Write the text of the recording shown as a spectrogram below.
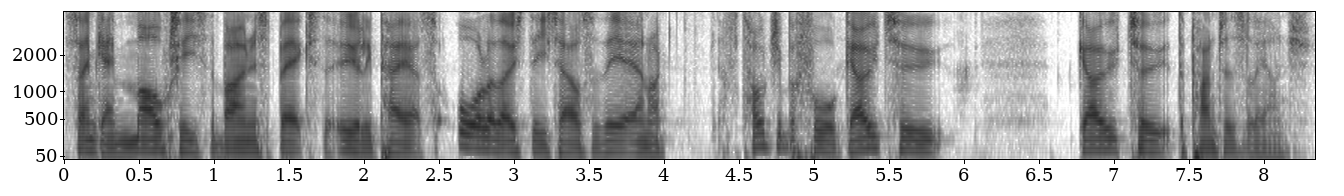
same game multis, the bonus backs, the early payouts, all of those details are there. And I, have told you before, go to go to the Punters Lounge.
